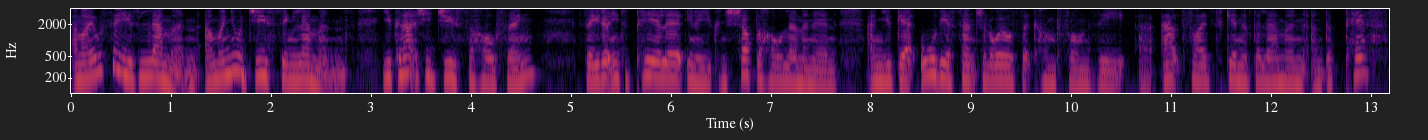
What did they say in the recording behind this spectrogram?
And I also use lemon. And when you're juicing lemons, you can actually juice the whole thing. So you don't need to peel it, you know, you can shove the whole lemon in and you get all the essential oils that come from the uh, outside skin of the lemon and the pith.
